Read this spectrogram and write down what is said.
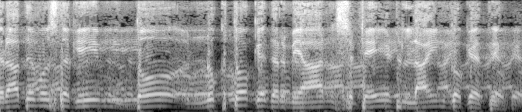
سرات مستقیم دو نقطوں کے درمیان سٹیٹ لائن کو کہتے ہیں۔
